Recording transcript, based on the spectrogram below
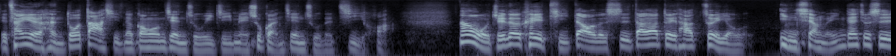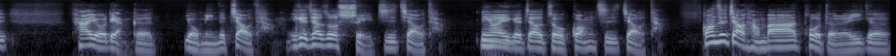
也参与了很多大型的公共建筑以及美术馆建筑的计划。那我觉得可以提到的是，大家对他最有印象的，应该就是他有两个有名的教堂，一个叫做水之教堂，另外一个叫做光之教堂。光之教堂吧获得了一个。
